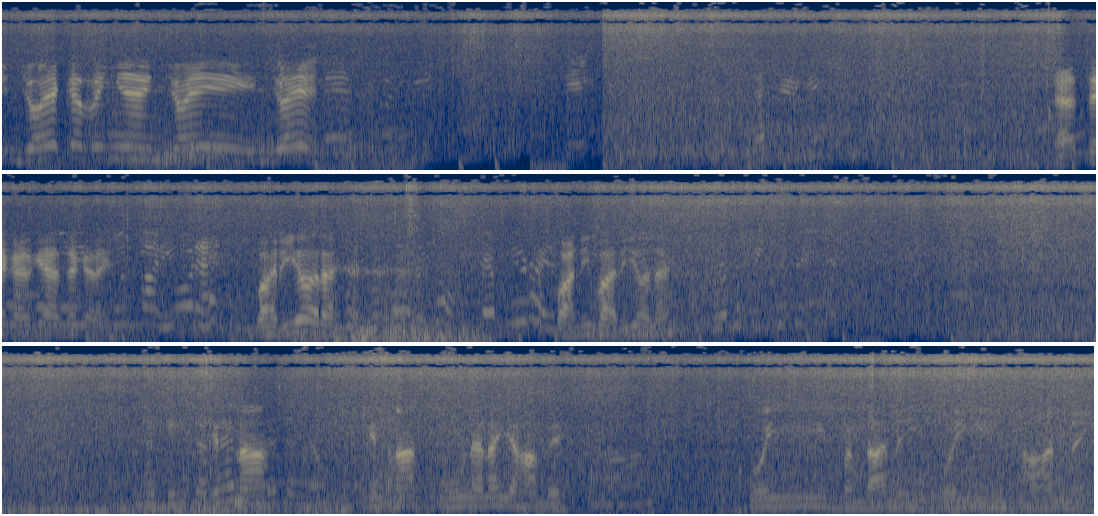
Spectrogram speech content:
इंजॉय कर रही हैं इंजॉय इंजॉय ऐसे करके ऐसे करें। भारी हो रहा है। पानी भारी होना है। कितना कितना सुकून है ना यहाँ पे। कोई बंदा नहीं कोई इंसान नहीं।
